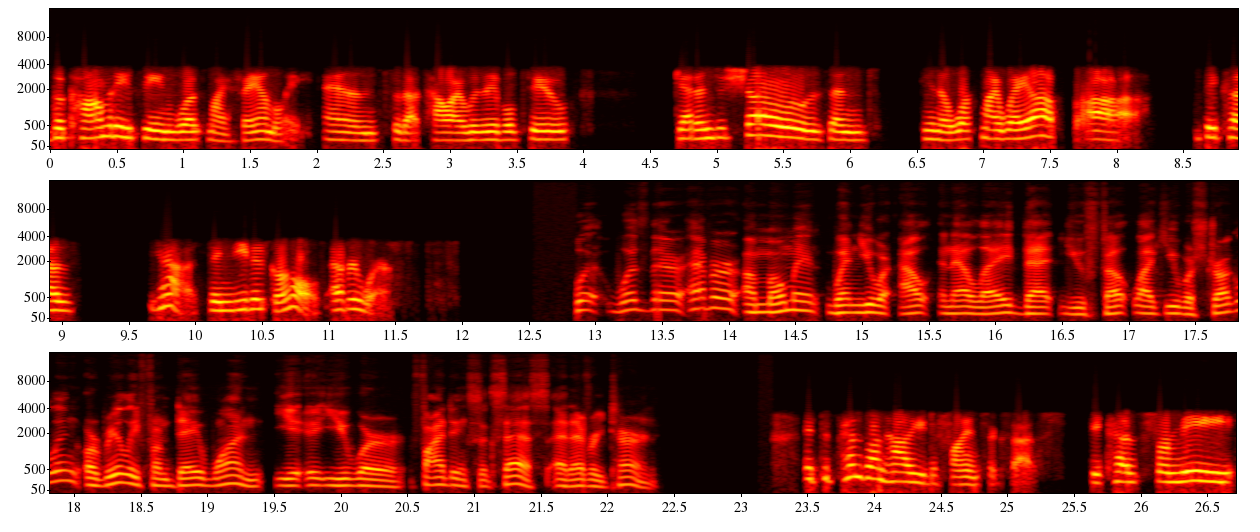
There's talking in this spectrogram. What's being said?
The comedy scene was my family, and so that's how I was able to get into shows and you know work my way up uh, because yeah, they needed girls everywhere. Wa- was there ever a moment when you were out in LA that you felt like you were struggling, or really from day one you you were finding success at every turn? It depends on how you define success. Because for me,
